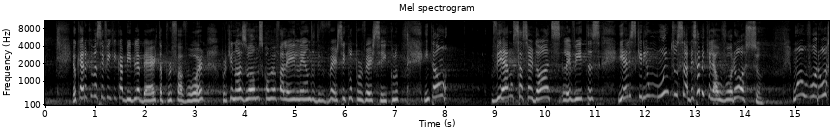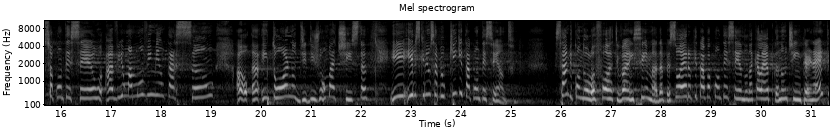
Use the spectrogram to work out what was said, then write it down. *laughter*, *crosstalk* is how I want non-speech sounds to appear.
Eu quero que você fique com a Bíblia aberta, por favor, porque nós vamos, como eu falei, lendo de versículo por versículo. Então, vieram sacerdotes, levitas, e eles queriam muito saber, sabe aquele alvoroço? Um alvoroço aconteceu, havia uma movimentação em torno de, de, João Batista, e, e eles queriam saber o que está acontecendo. Sabe quando o holofote vai em cima da pessoa? Era o que estava acontecendo. Naquela época não tinha internet,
